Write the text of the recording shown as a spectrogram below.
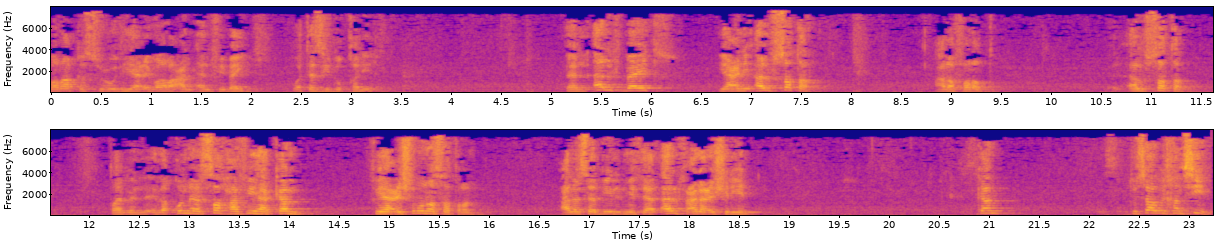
مراقي السعود هي عبارة عن ألف بيت وتزيد قليلا. الألف بيت يعني ألف سطر على فرض. ألف سطر طيب إذا قلنا الصفحة فيها كم؟ فيها عشرون سطرا. على سبيل المثال ألف على عشرين. كم؟ تساوي خمسين.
